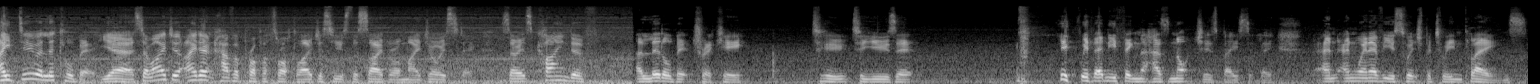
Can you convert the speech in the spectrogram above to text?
I do a little bit, yeah. So I, do, I don't have a proper throttle, I just use the sider on my joystick. So it's kind of a little bit tricky to, to use it with anything that has notches, basically. And, and whenever you switch between planes,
